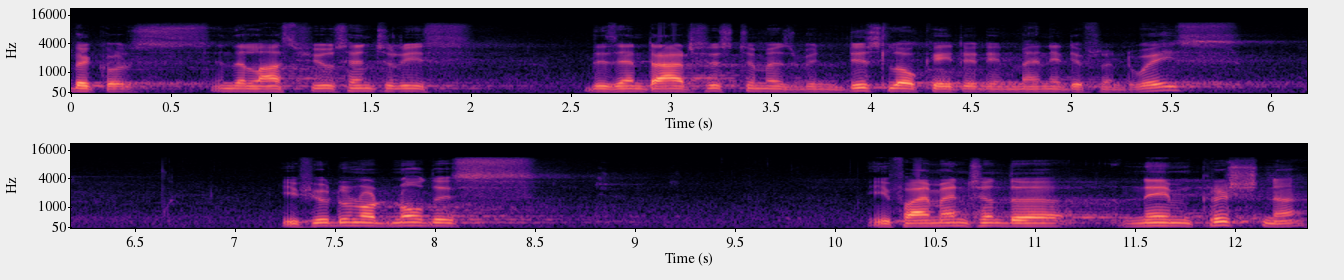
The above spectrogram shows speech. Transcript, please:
because in the last few centuries, this entire system has been dislocated in many different ways. If you do not know this, if I mention the name Krishna,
